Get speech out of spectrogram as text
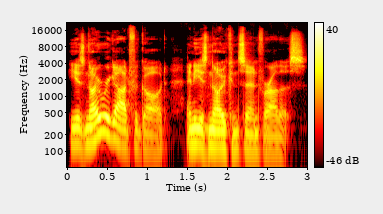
He has no regard for God and he has no concern for others.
